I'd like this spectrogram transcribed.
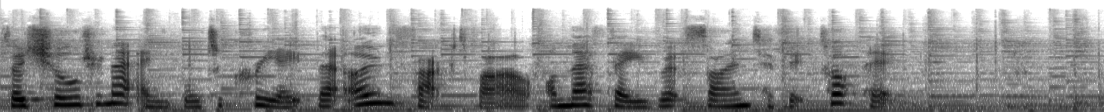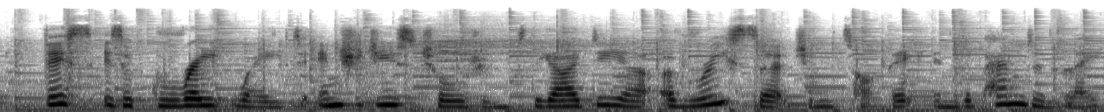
so children are able to create their own fact file on their favourite scientific topic. This is a great way to introduce children to the idea of researching a topic independently.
